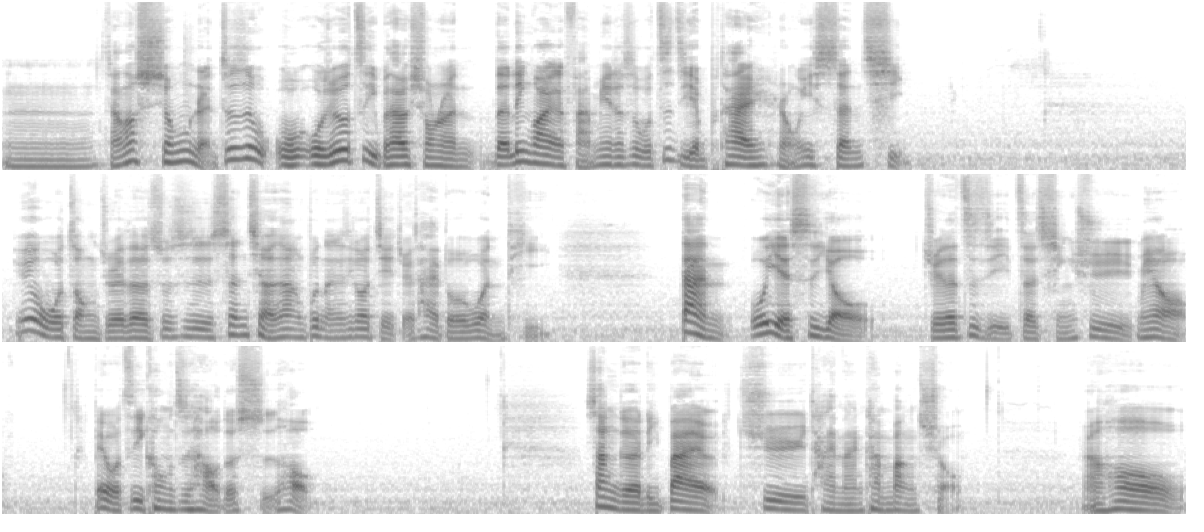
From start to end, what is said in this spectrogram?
嗯，讲到凶人，就是我，我觉得自己不太会凶人的另外一个反面，就是我自己也不太容易生气，因为我总觉得就是生气好像不能够解决太多问题，但我也是有觉得自己的情绪没有被我自己控制好的时候。上个礼拜去台南看棒球，然后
